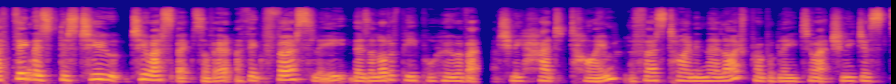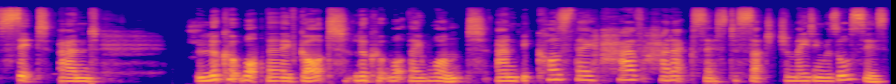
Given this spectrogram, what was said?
I think there's there's two two aspects of it. I think firstly, there's a lot of people who have actually had time, the first time in their life probably, to actually just sit and look at what they've got, look at what they want, and because they have had access to such amazing resources,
